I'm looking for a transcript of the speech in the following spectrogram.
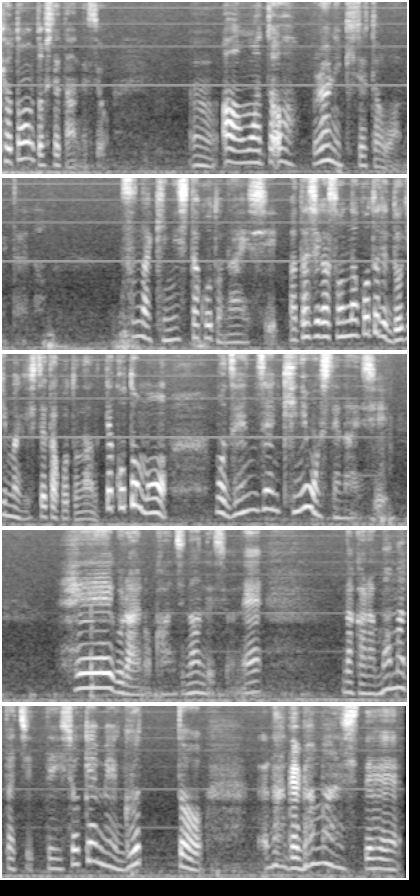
きょとんとしてたんですよ、うん、あまた。あ裏に来てたわ。みたいな。そんな気にしたことないし私がそんなことでドギマギしてたことなんてことももう全然気にもしてないしへえぐらいの感じなんですよね。だからママたちって一生懸命ぐっとなんか我慢して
